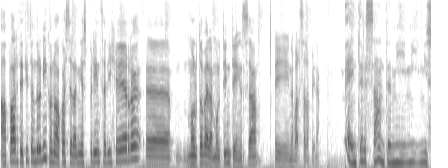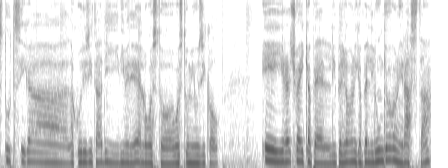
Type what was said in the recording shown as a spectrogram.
a- parte Tito Andronico, no, questa è la mia esperienza di Hair, eh, molto bella, molto intensa e ne valsa la pena. Beh, interessante, mi, mi- mi stuzzica la curiosità di, di vederlo questo, questo musical. E i, cioè i capelli, perché avevano i capelli lunghi, avevano i rasta?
